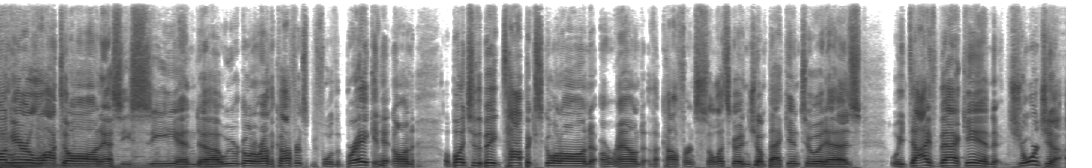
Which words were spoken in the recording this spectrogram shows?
Along here, locked on SEC, and uh, we were going around the conference before the break and hitting on a bunch of the big topics going on around the conference. So let's go ahead and jump back into it as we dive back in. Georgia,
